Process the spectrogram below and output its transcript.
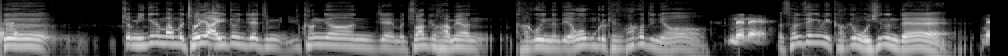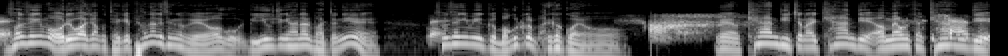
그 좀 이기는 방법 저희 아이도 이제 지금 6학년 이제 뭐 중학교 가면 가고 있는데 영어 공부를 계속 하거든요. 네네. 선생님이 가끔 오시는데 네. 선생님은 어려워하지 않고 되게 편하게 생각해요. 그 이유 중에 하나를 봤더니 네. 선생님이 그 먹을 걸 많이 갖고 와요. 아, 예, 캔디 있잖아요. 캔디, American 캔디,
